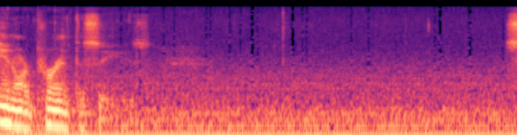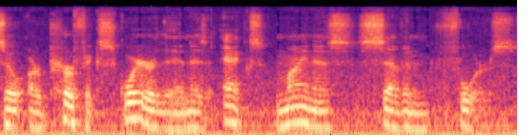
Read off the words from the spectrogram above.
in our parentheses. So our perfect square then is x minus 7 fourths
